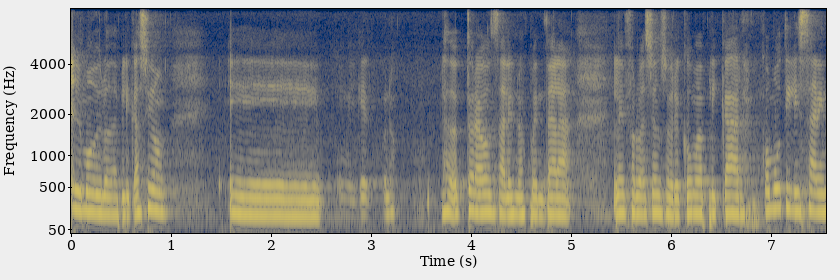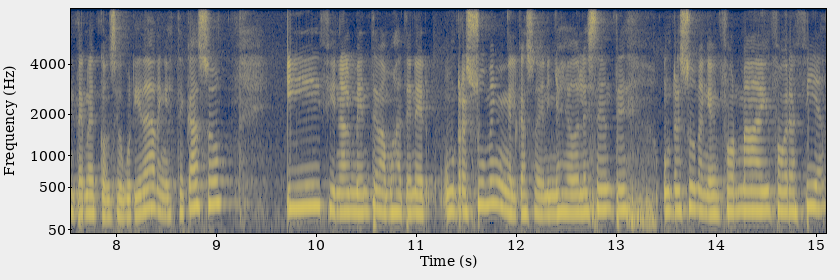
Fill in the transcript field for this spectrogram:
el módulo de aplicación, eh, en el que la doctora González nos cuenta la, la, información sobre cómo aplicar, cómo utilizar Internet con seguridad en este caso. Y finalmente vamos a tener un resumen, en el caso de niños y adolescentes, un resumen en forma de infografía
